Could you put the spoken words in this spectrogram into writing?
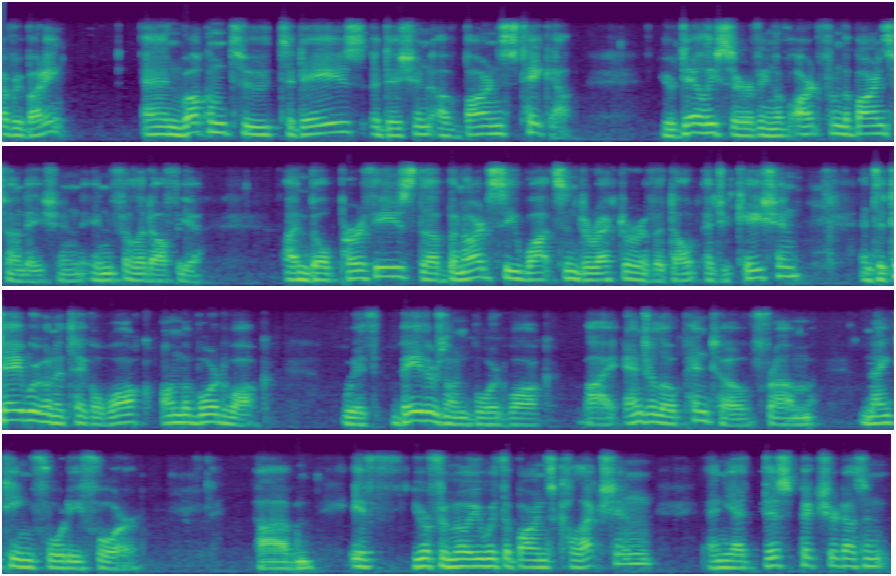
everybody, and welcome to today's edition of Barnes Takeout, your daily serving of art from the Barnes Foundation in Philadelphia. I'm Bill Perthes, the Bernard C. Watson Director of Adult Education, and today we're going to take a walk on the boardwalk with Bathers on Boardwalk by Angelo Pinto from 1944. Um, if you're familiar with the Barnes collection, and yet this picture doesn't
